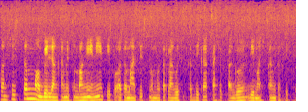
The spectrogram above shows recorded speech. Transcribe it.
Sound system mobil yang kami tumpangi ini tipe otomatis memutar lagu ketika kaset lagu dimasukkan ke situ.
